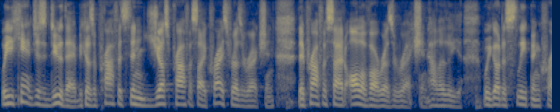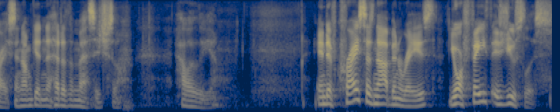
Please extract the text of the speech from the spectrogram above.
Well, you can't just do that because the prophets didn't just prophesy Christ's resurrection, they prophesied all of our resurrection. Hallelujah. We go to sleep in Christ, and I'm getting ahead of the message, so hallelujah. And if Christ has not been raised, your faith is useless.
